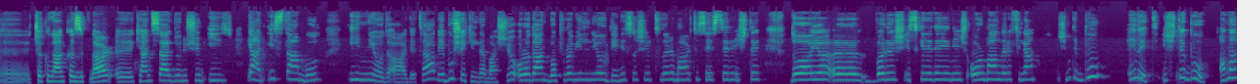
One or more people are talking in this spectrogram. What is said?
e, çakılan kazıklar, e, kentsel dönüşüm, yani İstanbul inliyordu adeta ve bu şekilde başlıyor. Oradan vapura biniliyor, deniz hışırtıları, martı sesleri, işte doğaya e, varış, iskeleden iniş, ormanları filan. Şimdi bu Evet, işte bu. Ama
